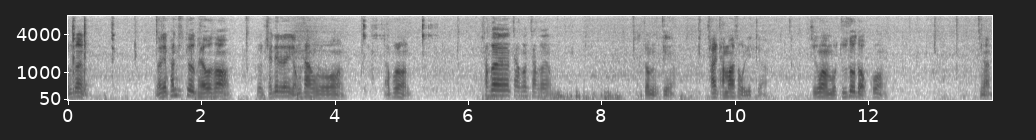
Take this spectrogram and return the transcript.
아무튼 나중에 편집도 배워서 좀 제대로 된 영상으로 앞으로 차근차근 차근 좀 이렇게 잘 담아서 올릴게요. 지금은 뭐 두서도 없고 그냥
